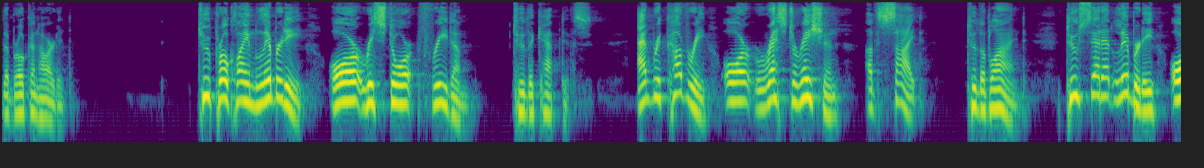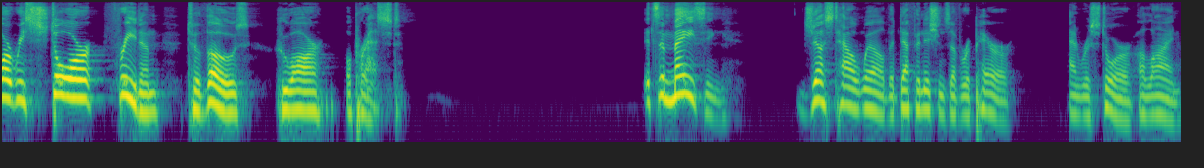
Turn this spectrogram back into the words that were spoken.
the brokenhearted. To proclaim liberty or restore freedom to the captives and recovery or restoration of sight to the blind to set at liberty or restore freedom to those who are oppressed. It's amazing just how well the definitions of repairer and restorer align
